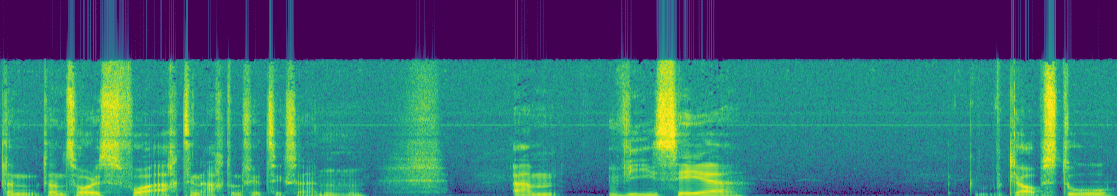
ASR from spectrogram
dann, dann soll es vor 1848 sein. Mhm. Ähm, wie sehr glaubst du,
